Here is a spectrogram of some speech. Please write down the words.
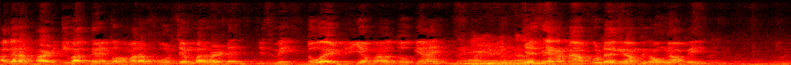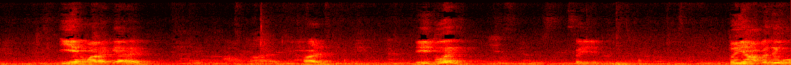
अगर हम हार्ट की बात करें तो हमारा फोर चैम्बर हार्ट है, जिसमें दो एट्रियम है और दो क्या है? जैसे अगर मैं आपको डायग्राम दिखाऊँ यहाँ पे, ये हमारा क्या है? हार्ट यही तो है? सही है। तो यहाँ पे देखो,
